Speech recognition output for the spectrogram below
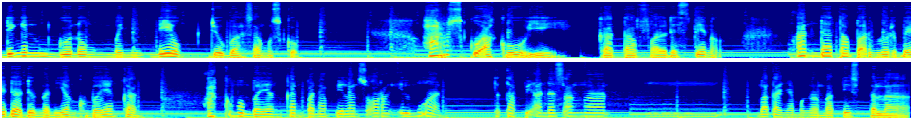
dingin gunung meniup jubah sang uskup. Harus kuakui, kata Valdespino, Anda tampak berbeda dengan yang kubayangkan. Aku membayangkan penampilan seorang ilmuwan, tetapi Anda sangat hmm, matanya mengamati setelah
